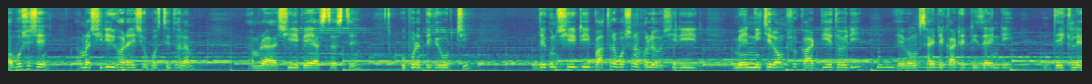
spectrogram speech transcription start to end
অবশেষে আমরা সিঁড়ির ঘরে এসে উপস্থিত হলাম। আমরা সিঁড়ি পেয়ে আস্তে আস্তে উপরের দিকে উঠছি। দেখুন, সিঁড়িটি পাথর বসানো হলেও সিঁড়ির মেন নিচের অংশ কাঠ দিয়ে তৈরি এবং সাইডে কাঠের ডিজাইনটি দেখলে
